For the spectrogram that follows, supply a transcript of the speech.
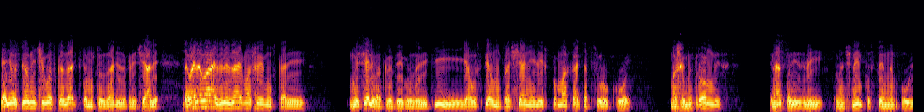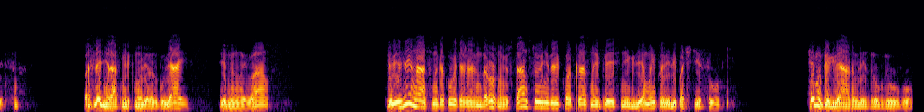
Я не успел ничего сказать, потому что сзади закричали «Давай-давай, залезай в машину скорей!» Мы сели в открытые грузовики, и я успел на прощание лишь помахать отцу рукой. Машины тронулись, и нас повезли по ночным пустынным улицам. Последний раз мелькнули «Разгуляй», «Земляной вал». Привезли нас на какую-то железнодорожную станцию недалеко от Красной Пресни, где мы провели почти сутки. Все мы приглядывались друг к другу.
